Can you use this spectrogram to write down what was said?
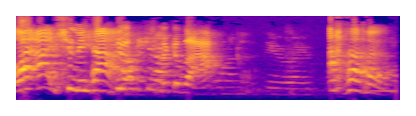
I actually have. Josh, look at that. One, zero.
